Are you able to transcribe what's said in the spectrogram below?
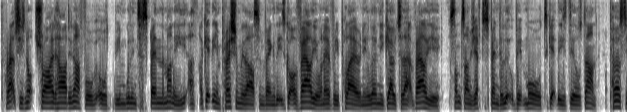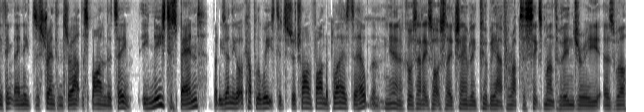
perhaps he's not tried hard enough or, or been willing to spend the money. I, I get the impression with Arsene Wenger that he's got a value on every player, and he'll only go to that value. Sometimes you have to spend a little bit more to get these deals done. I personally think they need to strengthen throughout the spine of the team. He needs to spend, but he's only got a couple of weeks to, to try and find the players to help them. Yeah, and of course, Alex Oxlade Chamberlain could be out for up to six months with injury as well.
